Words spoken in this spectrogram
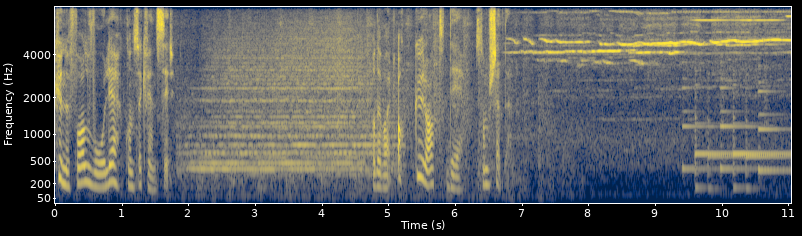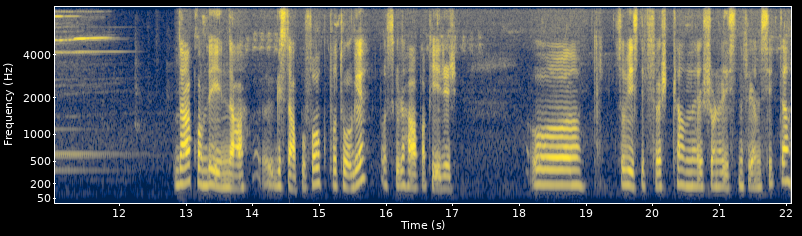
kunne få alvorlige konsekvenser. Og det var akkurat det som skjedde. Da kom det inn da Gestapo-folk på toget og skulle ha papirer. Og så viste først han journalisten frem sitt. da.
